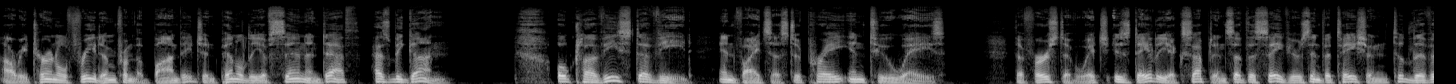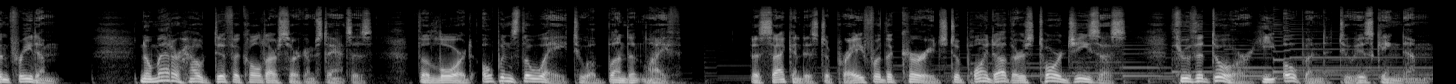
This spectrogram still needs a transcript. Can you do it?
our eternal freedom from the bondage and penalty of sin and death has begun. O Clavis David invites us to pray in two ways. The first of which is daily acceptance of the Savior's invitation to live in freedom. No matter how difficult our circumstances, the Lord opens the way to abundant life. The second is to pray for the courage to point others toward Jesus through the door He opened to His kingdom.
